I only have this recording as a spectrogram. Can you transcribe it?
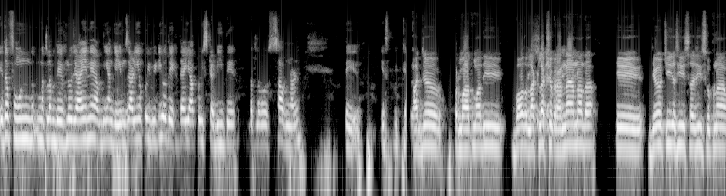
ਇਹਦਾ ਫੋਨ ਮਤਲਬ ਦੇਖ ਲਓ, ਜਾਂ ਇਹਨੇ ਆਪਦੀਆਂ ਗੇਮਸ ਵਾਲੀਆਂ ਕੋਈ ਵੀਡੀਓ ਦੇਖਦਾ ਜਾਂ ਕੋਈ ਸਟੱਡੀ ਦੇ ਮਤਲਬ ਉਸ ਹਿਸਾਬ ਨਾਲ। ਤੇ ਇਸ ਤਰੀਕੇ ਅੱਜ ਪਰਮਾਤਮਾ ਦੀ ਬਹੁਤ ਲੱਖ ਲੱਖ ਸ਼ੁਕਰਾਨਾ ਹੈ ਉਹਨਾਂ ਦਾ ਕਿ ਜੋ ਚੀਜ਼ ਅਸੀਂ ਅਸੀਂ ਸੁਪਨਾ,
